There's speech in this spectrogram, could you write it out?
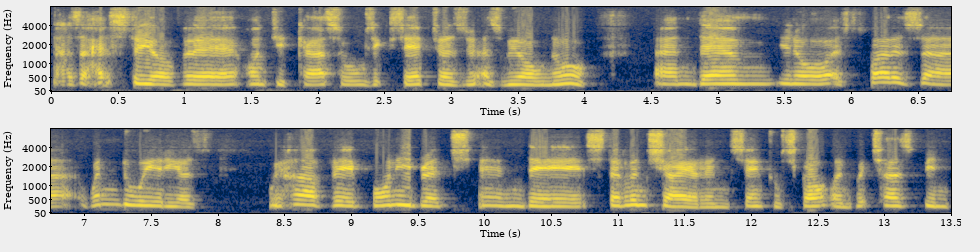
has a history of uh, haunted castles, etc., as, as we all know. And, um, you know, as far as uh, window areas, we have uh, Bonnybridge in Stirlingshire in central Scotland, which has been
